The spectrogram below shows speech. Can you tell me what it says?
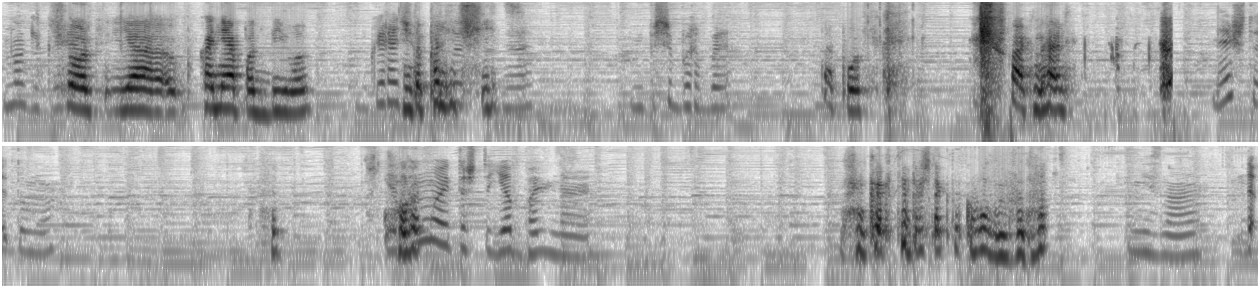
Ноги горят. Черт, я коня подбила. Горячий надо полечить. да. Напиши БРБ. Да пофиг. Погнали. Знаешь, что я думаю? Я Что? думаю, это что я больная. Как ты пришла к такому выводу? Не знаю. Да,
